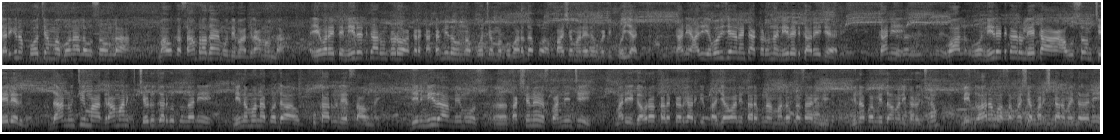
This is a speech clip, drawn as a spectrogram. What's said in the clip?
జరిగిన పోచమ్మ బోనాల ఉత్సవంలో మా ఒక సాంప్రదాయం ఉంది మా గ్రామంలో. ఎవరైతే నీరెట్కారు ఉంటాడో అక్కడ కట్ట మీద ఉన్న పోచమ్మకు వరద పాశం అనేది ఒకటి పొయ్యాలి కానీ అది ఎవరు చేయాలంటే అక్కడ ఉన్న నీరెట్కారే చేయాలి. కానీ వాళ్ళు ఓ నీరెట్కారు లేక ఆ ఉత్సవం చేయలేదు. మేము దాని నుంచి మా గ్రామానికి చెడు జరుగుతుందని నిన్న మొన్న కొద్ది పుకార్లు లేస్తూ ఉన్నాయి. దీని మీద మేము తక్షణమే స్పందించి మరి గౌరవ కలెక్టర్ గారికి ప్రజావాణి తరఫున మరొకసారి విన్నపం ఇద్దామని ఇక్కడ వచ్చినాం. మీ ద్వారా మా సమస్య పరిష్కారం అవుతుందని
